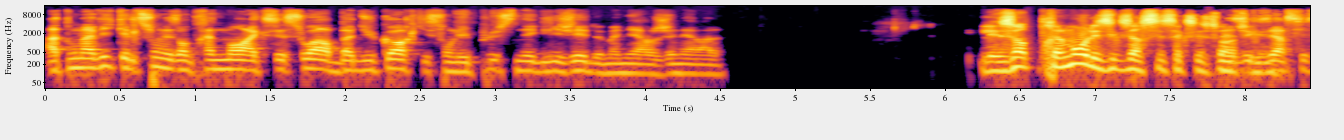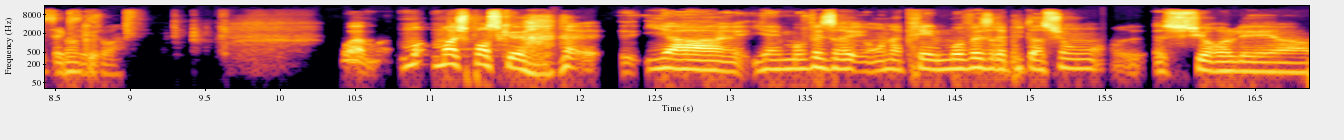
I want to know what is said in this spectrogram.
À ton avis, quels sont les entraînements accessoires bas du corps qui sont les plus négligés de manière générale? Les entraînements ou les exercices accessoires Les exercices accessoires. Ouais, moi, je pense que il y a, y a, une mauvaise, on a créé une mauvaise réputation euh, sur les, euh,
